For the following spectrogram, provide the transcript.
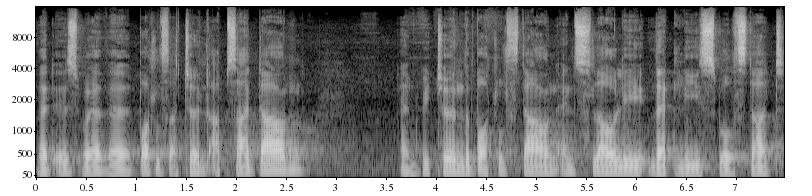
That is where the bottles are turned upside down and we turn the bottles down and slowly that lees will start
